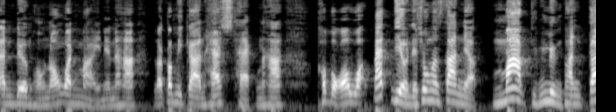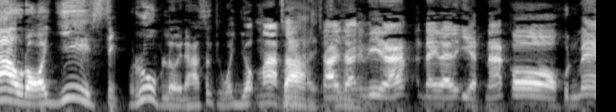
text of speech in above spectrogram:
อันเดิมของน้องวันใหม่เนี่ยนะฮะแล้วก็มีการแฮชแท็กนะฮะเขาบอกว่าแป๊บเดียวเนี่ยช่วงสั้นๆเนี่ยมากถึง 1,920 รูปเลยนะฮะซึ่งถือว่าเยอะมากนะใช่ ใช่ใช่นี่นะในรายละเอียดนะก็คุณแม่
